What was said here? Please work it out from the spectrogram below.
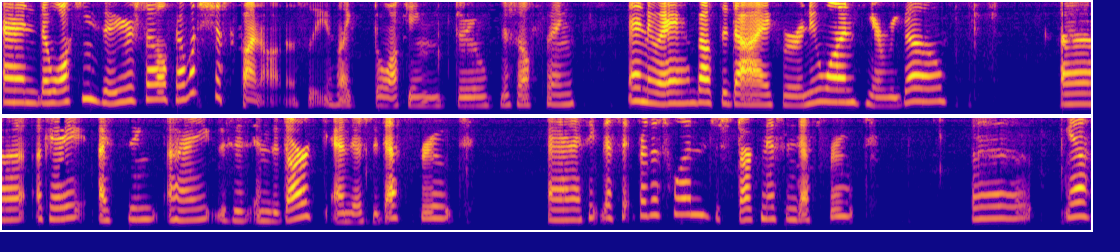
And the walking through yourself, that one's just fun, honestly. Like the walking through yourself thing. Anyway, I'm about to die for a new one. Here we go. Uh, okay, I think, alright, this is in the dark, and there's the death fruit. And I think that's it for this one, just darkness and death fruit. Uh, yeah.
